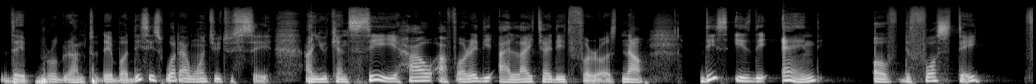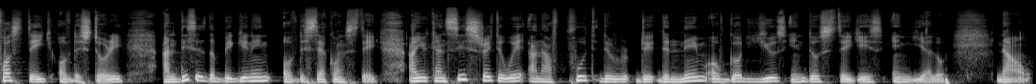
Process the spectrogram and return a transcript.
the program today, but this is what I want you to see. And you can see how I've already highlighted it for us. Now, this is the end of the first stage first stage of the story and this is the beginning of the second stage. And you can see straight away and i've put the, the, the name of god used in those stages in yellow. Now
